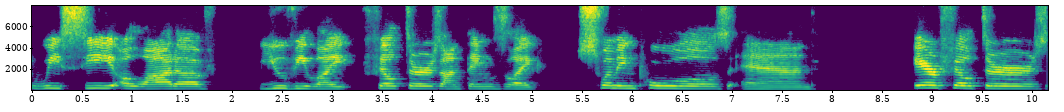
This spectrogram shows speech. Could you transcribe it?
we see a lot of UV light filters on things like swimming pools and air filters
